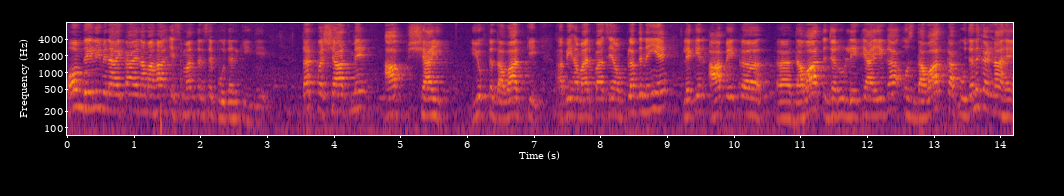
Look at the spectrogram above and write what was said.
ओम देली विनायकाय नमः, इस मंत्र से पूजन कीजिए। तत्पश्चात में आप शाही, युक्त दवात की अभी हमारे पास यहाँ उपलब्ध नहीं है, लेकिन आप एक दवात ज़रूर लेके आइएगा। उस दवात का पूजन करना है,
